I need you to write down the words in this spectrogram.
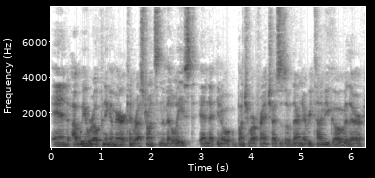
and I, we were opening American restaurants in the Middle East, and you know a bunch of our franchises over there. And every time you go over there,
